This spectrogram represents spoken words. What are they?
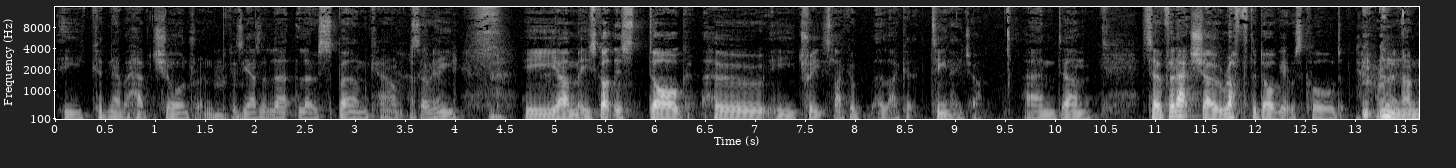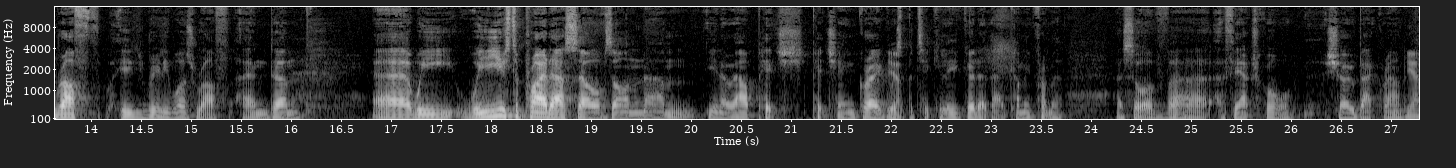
he could never have children because he has a lo- low sperm count. So he he um, he's got this dog who he treats like a like a teenager, and um, so for that show, Rough the dog, it was called, and Rough he really was rough, and um, uh, we we used to pride ourselves on um, you know our pitch pitching. Greg was particularly good at that, coming from a, a sort of uh, a theatrical show background. Yeah.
